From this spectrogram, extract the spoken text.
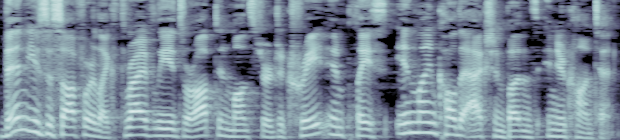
Then use a software like Thrive Leads or Optinmonster to create and place inline call to action buttons in your content.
